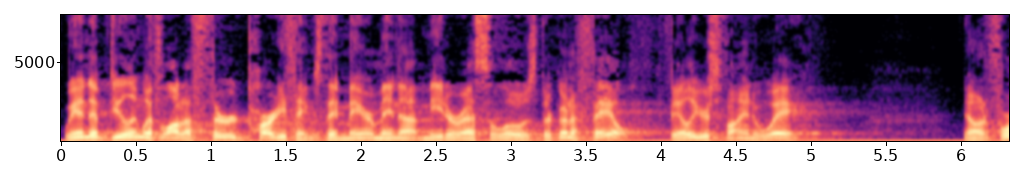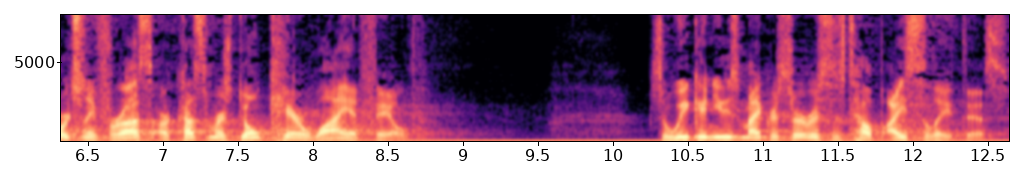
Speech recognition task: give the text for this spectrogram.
We end up dealing with a lot of third party things. They may or may not meet our SLOs. They're going to fail. Failures find a way. Now, unfortunately for us, our customers don't care why it failed. So we can use microservices to help isolate this.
